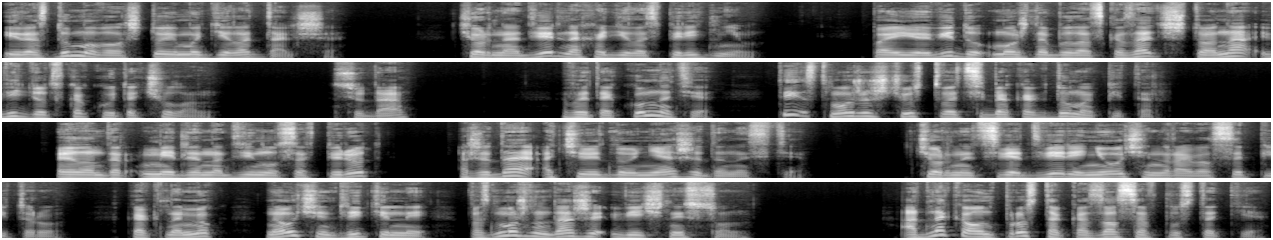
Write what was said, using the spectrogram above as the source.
и раздумывал, что ему делать дальше. Черная дверь находилась перед ним. По ее виду можно было сказать, что она ведет в какой-то чулан. Сюда. В этой комнате ты сможешь чувствовать себя как дома, Питер. Эллендер медленно двинулся вперед, ожидая очередной неожиданности. Черный цвет двери не очень нравился Питеру, как намек на очень длительный, возможно, даже вечный сон. Однако он просто оказался в пустоте.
